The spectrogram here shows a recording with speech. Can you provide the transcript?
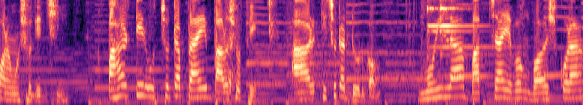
পরামর্শ দিচ্ছি। পাহাড়টির উচ্চতা প্রায় বারোশো ফিট। আর কিছুটা দুর্গম। মহিলা, বাচ্চা এবং বয়স্করা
